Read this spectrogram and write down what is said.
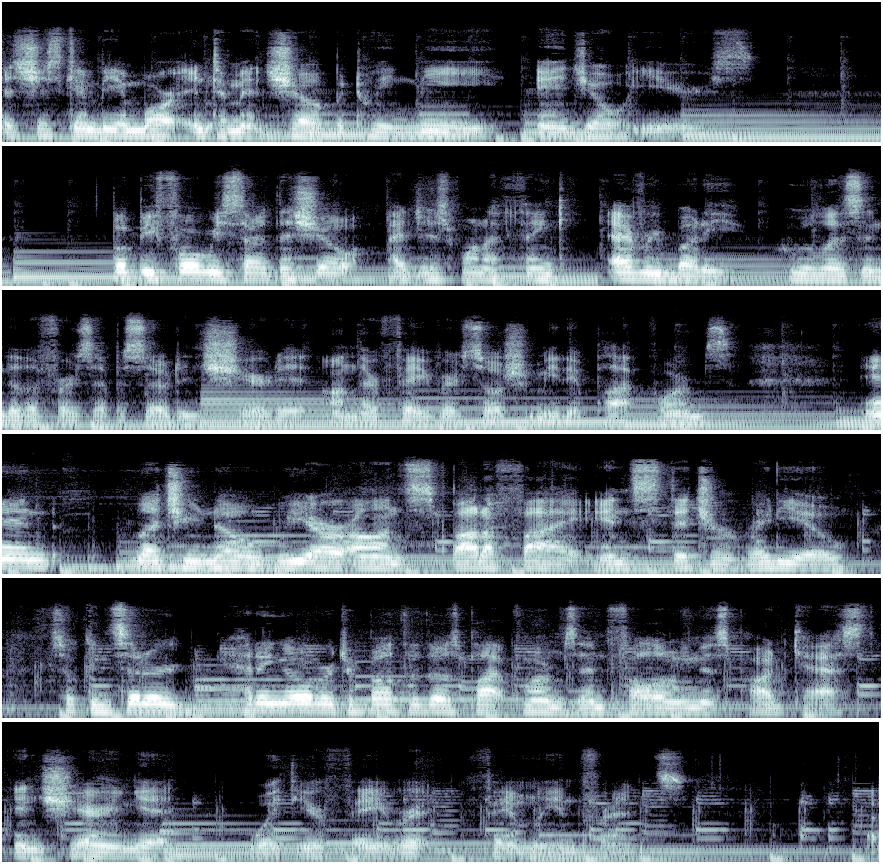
it's just going to be a more intimate show between me and your ears. But before we start the show, I just want to thank everybody who listened to the first episode and shared it on their favorite social media platforms. And let you know we are on Spotify and Stitcher Radio. So consider heading over to both of those platforms and following this podcast and sharing it with your favorite family and friends. Uh,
